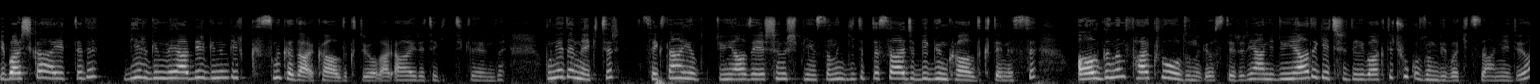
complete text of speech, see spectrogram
Bir başka ayette de bir gün veya bir günün bir kısmı kadar kaldık diyorlar ahirete gittiklerinde. Bu ne demektir? 80 yıl dünyada yaşamış bir insanın gidip de sadece bir gün kaldık demesi algının farklı olduğunu gösterir. Yani dünyada geçirdiği vakti çok uzun bir vakit zannediyor.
